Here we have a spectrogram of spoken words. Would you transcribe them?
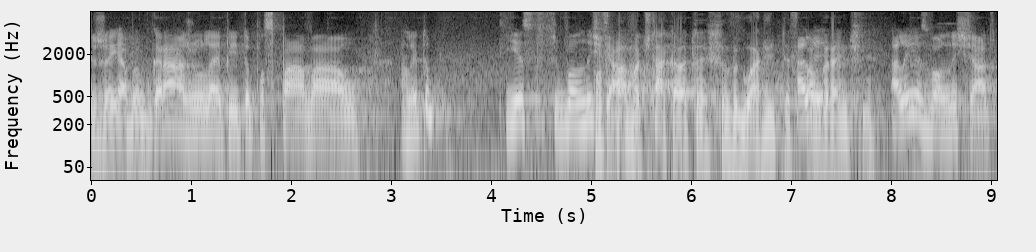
że ja bym w garażu lepiej to pospawał, ale to jest wolny świat. Pospawać tak, ale to jeszcze wygładzić te Ale- spawy ręcznie. Ale jest wolny świat.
